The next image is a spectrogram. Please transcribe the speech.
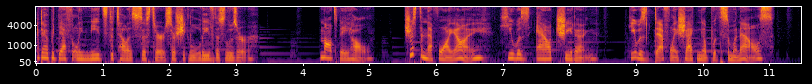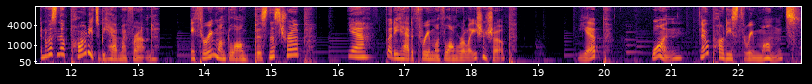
And I hope he definitely needs to tell his sister so she can leave this loser. Not a hole. Just an FYI, he was out cheating. He was definitely shacking up with someone else. It was no party to be had, my friend. A three month long business trip? Yeah, but he had a three month long relationship. Yep. One, no parties three months.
